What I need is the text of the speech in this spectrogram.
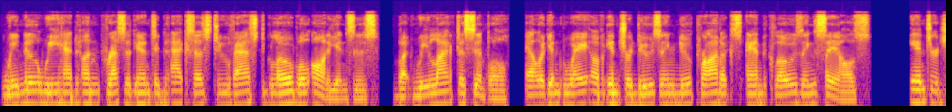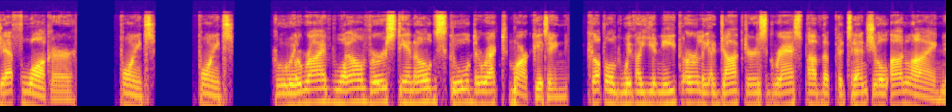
We knew we had unprecedented access to vast global audiences, but we lacked a simple, elegant way of introducing new products and closing sales. Enter Jeff Walker. Point. Point. Who arrived well versed in old school direct marketing, coupled with a unique early adopter's grasp of the potential online.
